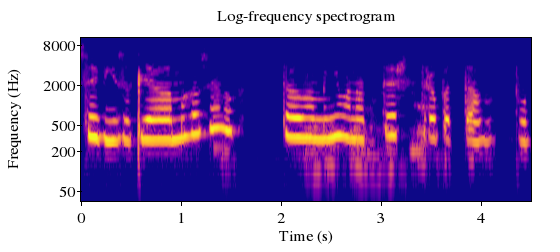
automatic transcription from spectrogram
це віза для магазину, та мені вона теж треба там, тут.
